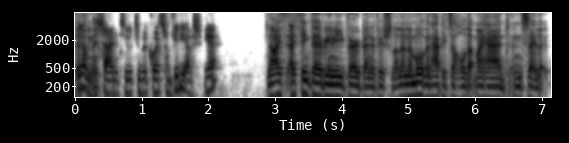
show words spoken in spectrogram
yeah, we decided to to record some videos. Yeah. No, I, th- I think they're going to be very beneficial, and I'm more than happy to hold up my hand and say, look,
